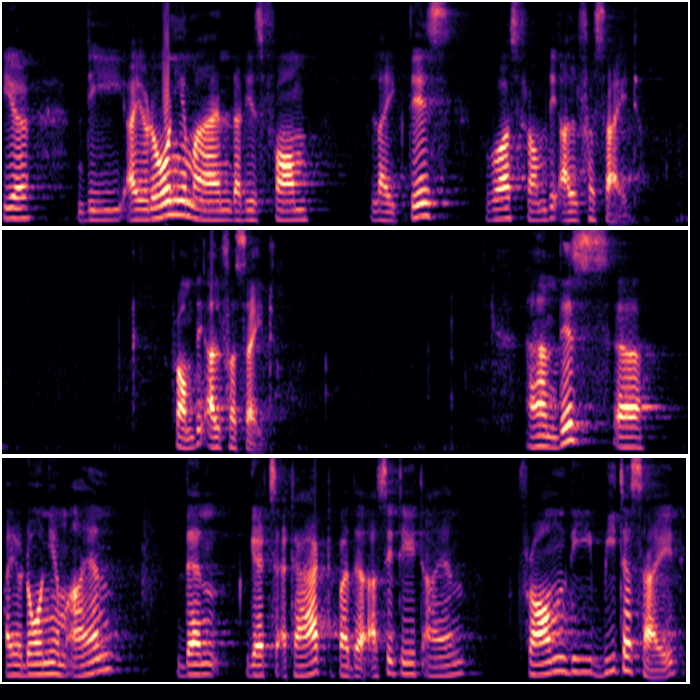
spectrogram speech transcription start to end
here the iodonium ion that is formed like this was from the alpha side. From the alpha side. And this uh, iodonium ion then gets attacked by the acetate ion from the beta side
